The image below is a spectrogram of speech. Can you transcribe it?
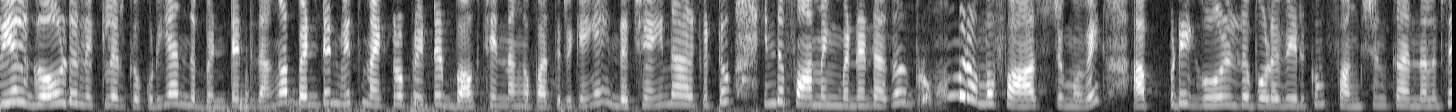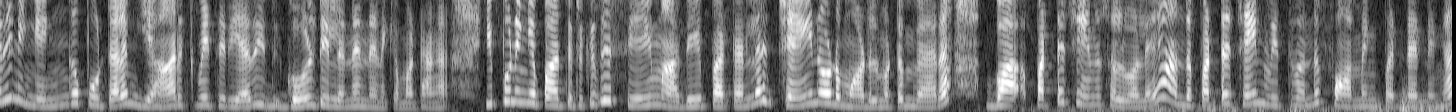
ரியல் கோல்டு லுக்கில் இருக்கக்கூடிய அந்த பென்டென்ட் தாங்க. Pendant with microplated box chain தாங்க பார்த்துருக்கீங்க. இந்த செயினாக இருக்கட்டும் இந்த ஃபார்மிங் பென்டென்ட்டாக இருக்கட்டும் ரொம்ப ரொம்ப ஃபாஸ்ட் மூவிங் அப்படி கோல்டு போலவே இருக்கும். ஃபங்க்ஷனுக்காக இருந்தாலும் சரி நீங்கள் எங்கே போட்டாலும் யாருக்குமே தெரியாது. இது கோல்டு இல்லைன்னு நினைக்க மாட்டாங்க. இப்போ நீங்கள் பார்த்துட்டு இருக்குது சேம் அதே பேட்டர்னில் செயினோட மாடல் மட்டும் வேறு பட்டை செயின்னு சொல்லுவோம் இல்லையா? அந்த பட்டை செயின் வித் வந்து ஃபார்மிங் பெண்டன்ட்டுங்க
